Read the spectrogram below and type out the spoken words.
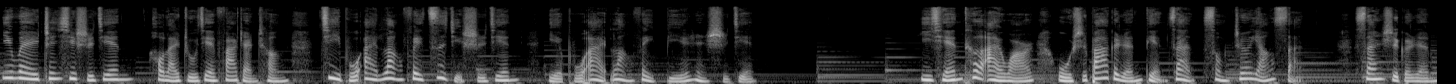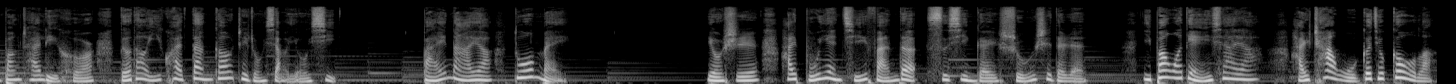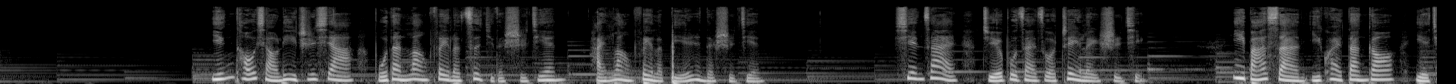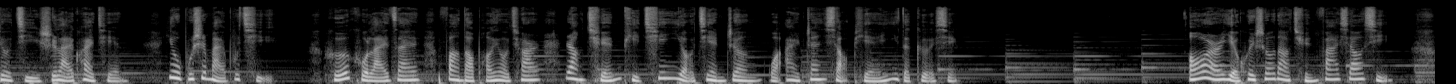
因为珍惜时间，后来逐渐发展成既不爱浪费自己时间，也不爱浪费别人时间。以前特爱玩五十八个人点赞送遮阳伞，三十个人帮拆礼盒得到一块蛋糕这种小游戏，白拿呀，多美！有时还不厌其烦的私信给熟识的人：“你帮我点一下呀，还差五个就够了。”蝇头小利之下，不但浪费了自己的时间，还浪费了别人的时间。现在绝不再做这类事情。一把伞，一块蛋糕，也就几十来块钱，又不是买不起，何苦来哉？放到朋友圈，让全体亲友见证我爱占小便宜的个性。偶尔也会收到群发消息，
